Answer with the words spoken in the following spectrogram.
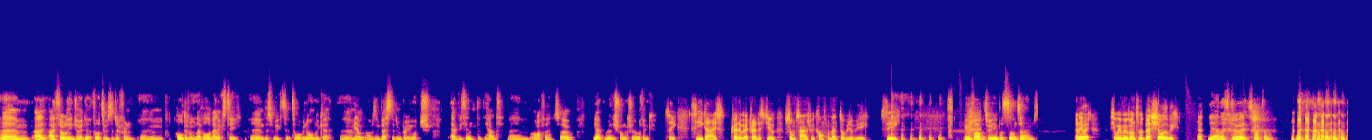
Um, I, I thoroughly enjoyed it. I thought it was a different, um, whole different level of NXT um, this week to, to what we normally get. Um, Yeah. I, I was invested in pretty much everything that they had um, on offer. So yeah, really strong show. I think. See, see, guys, credit where credit's due. Sometimes we compliment WWE. See. Few and far between, but sometimes. anyway, shall we move on to the best show of the week? Yeah, let's do it. SmackDown.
